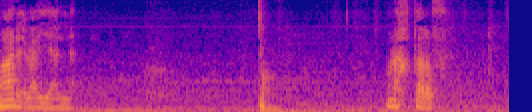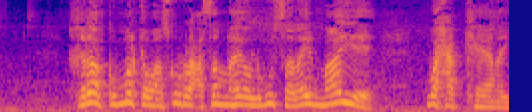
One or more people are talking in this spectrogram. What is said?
maanic baa yaalla. Mana ikhtalafu khilaafku marka waan isku raacsannahay oo lagu salayn maaye waxa keenay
